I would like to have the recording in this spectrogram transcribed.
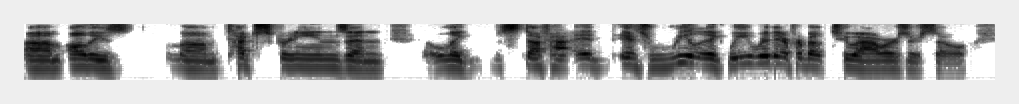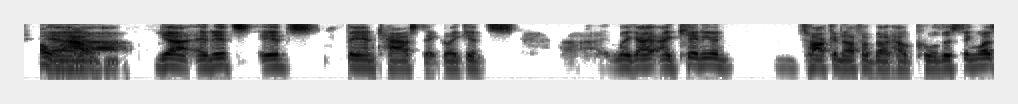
um, all these um, touch screens and like stuff. It, it's really like we were there for about two hours or so, oh and, wow uh, yeah, and it's it's fantastic. Like it's uh, like I, I can't even talk enough about how cool this thing was.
